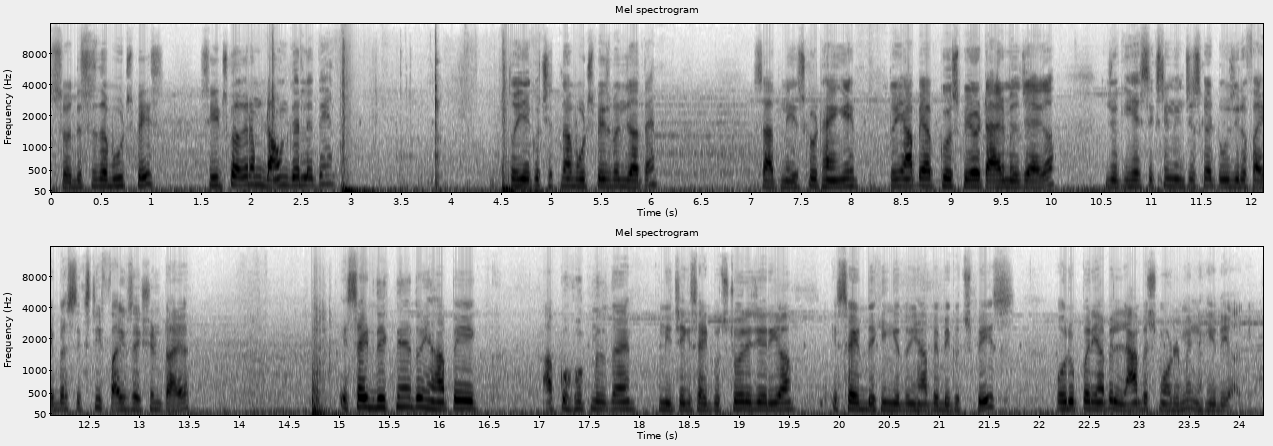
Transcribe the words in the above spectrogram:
so this is the boot space seats को अगर हम डाउन कर लेते हैं तो ये कुछ इतना बूट स्पेस बन जाता है। साथ में इसको उठाएँगे तो यहाँ पे आपको स्पेयर टायर मिल जाएगा। जो कि है 16 इंचज़ का 205 zero five by sixty section tyre इस साइड देखते हैं तो यहाँ पे एक आपको हुक मिलता है, नीचे की साइड कुछ स्टोरेज एरिया इस साइड देखेंगे तो यहाँ पे भी कुछ स्पेस और ऊपर यहाँ पे लैम्प इस मॉडल में नहीं दिया गया।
